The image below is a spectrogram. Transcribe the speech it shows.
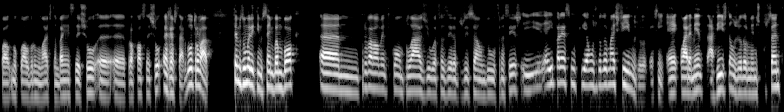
qual, no qual Bruno Lage também se deixou, uh, uh, para o qual se deixou arrastar. Do outro lado, temos o Marítimo sem Bamboc, um, provavelmente com Pelágio a fazer a posição do francês, e aí parece-me que é um jogador mais fino, um jogador, assim, é claramente à vista um jogador menos possante,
